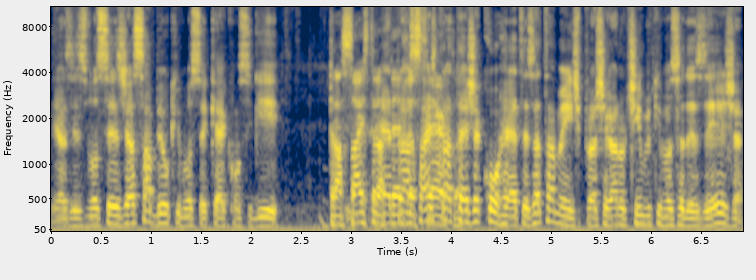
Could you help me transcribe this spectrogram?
e às vezes você já saber o que você quer conseguir Traçar a estratégia é, traçar certa. a estratégia correta, exatamente, para chegar no timbre que você deseja.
